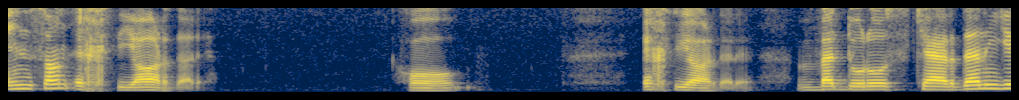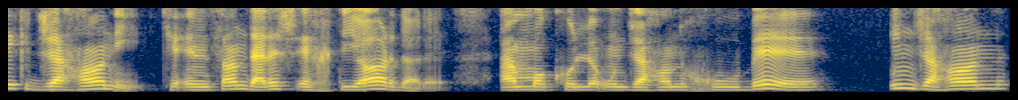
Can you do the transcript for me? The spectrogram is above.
انسان اختیار داره. خب اختیار داره و درست کردن یک جهانی که انسان درش اختیار داره اما کل اون جهان خوبه این جهان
